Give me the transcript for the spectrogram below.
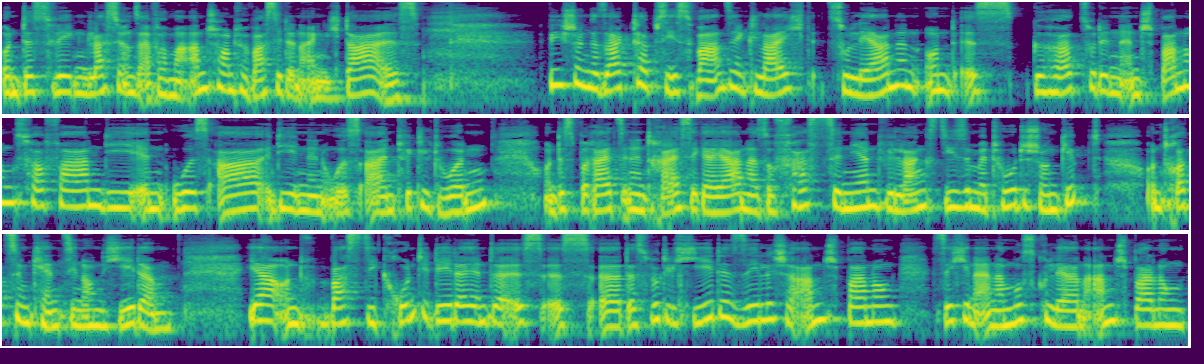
Und deswegen lass sie uns einfach mal anschauen, für was sie denn eigentlich da ist. Wie ich schon gesagt habe, sie ist wahnsinnig leicht zu lernen und es gehört zu den Entspannungsverfahren, die in USA, die in den USA entwickelt wurden und das bereits in den 30er Jahren. Also faszinierend, wie lang es diese Methode schon gibt und trotzdem kennt sie noch nicht jeder. Ja, und was die Grundidee dahinter ist, ist, äh, dass wirklich jede seelische Anspannung sich in einer muskulären Anspannung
